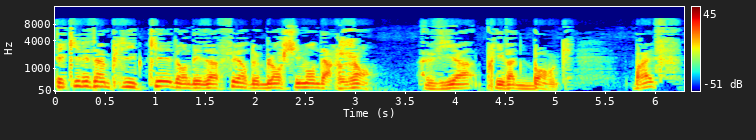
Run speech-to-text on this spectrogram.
et qu'il est impliqué dans des affaires de blanchiment d'argent via Private Bank. Bref,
